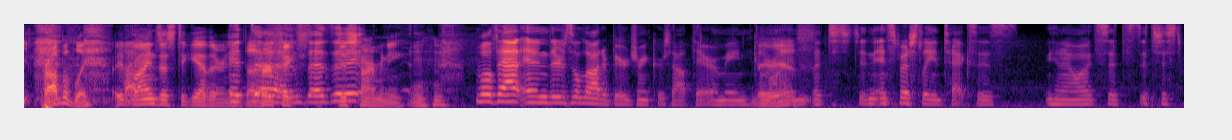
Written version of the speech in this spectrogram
Probably. it binds us together in It perfect does, doesn't it? disharmony. Well, that and there's a lot of beer drinkers out there. I mean, come There on. is. It's especially in Texas. You know, it's it's it's just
